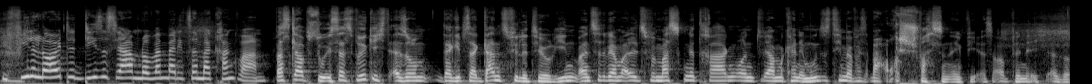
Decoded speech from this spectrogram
wie viele Leute dieses Jahr im November, Dezember krank waren. Was glaubst du, ist das wirklich, also da gibt es ja ganz viele Theorien. Meinst du, wir haben alles für Masken getragen und wir haben kein Immunsystem mehr, was aber auch Schwachsinn irgendwie ist, finde ich. Also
